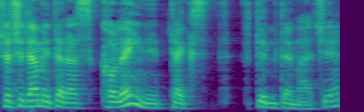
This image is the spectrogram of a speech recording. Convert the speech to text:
Przeczytamy teraz kolejny tekst w tym temacie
